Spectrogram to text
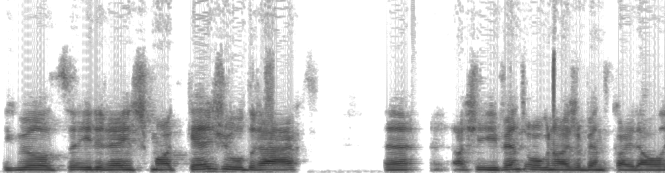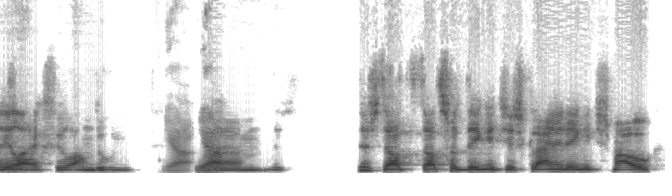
ik wil dat iedereen smart casual draagt. Eh, als je event organizer bent, kan je daar al heel erg veel aan doen. Ja, ja, Ehm, dus dus dat, dat soort dingetjes, kleine dingetjes, maar ook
